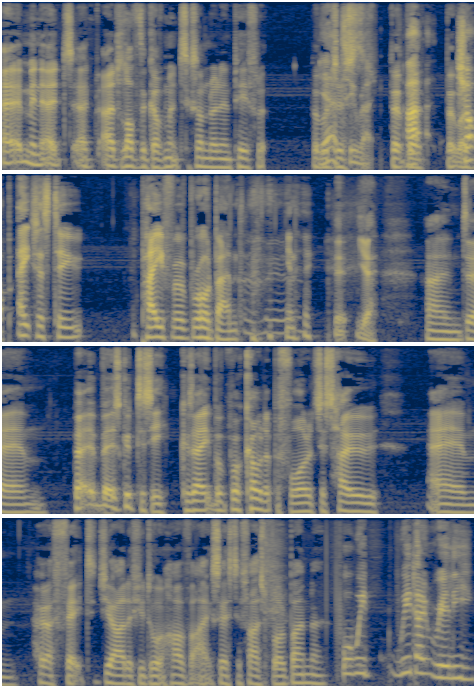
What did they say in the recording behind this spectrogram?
I mean, I'd, I'd, I'd love the government to come around and pay for it. But Yeah, we're just, too right. But, Uh, but, but we're- Chop HS2, pay for broadband. you know. yeah, and um, but but it's good to see because I we- we've covered it before. It's just how um, how affected you are if you don't have access to fast broadband now. Well, we we don't really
